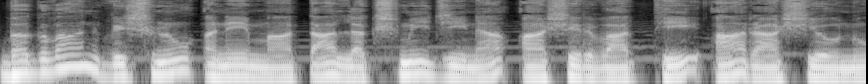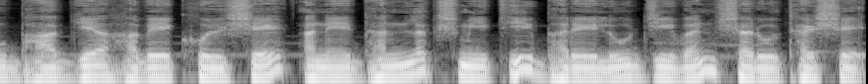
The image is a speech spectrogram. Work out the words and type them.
ભગવાન વિષ્ણુ અને માતા લક્ષ્મીજીના આશીર્વાદથી આ રાશિઓનું ભાગ્ય હવે ખુલશે અને ધનલક્ષ્મીથી ભરેલું જીવન શરૂ થશે.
